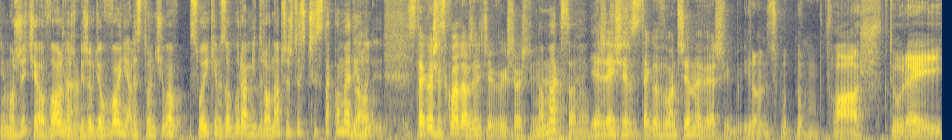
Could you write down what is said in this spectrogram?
nie o życie, o wolność, Tak. bierze udział w wojnie, ale strąciła słoikiem z ogórami drona, przecież to jest czysta komedia. No, No, z tego się składa życie w większości. na maksa, no. Jeżeli się z tego wyłączymy, wiesz, i, i on smutną twarz, w której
